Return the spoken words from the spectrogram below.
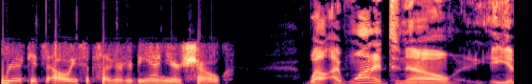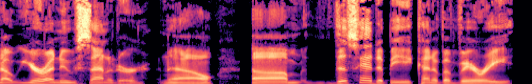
Rick, it's always a pleasure to be on your show. Well, I wanted to know you know, you're a new senator now. Um, this had to be kind of a very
